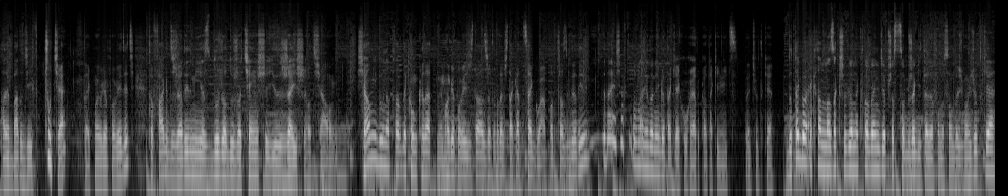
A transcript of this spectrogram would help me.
ale bardziej w czucie, tak mogę powiedzieć, to fakt, że Realme jest dużo, dużo cieńszy i lżejszy od Xiaomi. Xiaomi był naprawdę konkretny, mogę powiedzieć teraz, że to wręcz taka cegła, podczas gdy Realme wydaje się w porównaniu do niego takie chucherko, takie nic, leciutkie. Do tego ekran ma zakrzywione krawędzie, przez co brzegi telefonu są dość wąziutkie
